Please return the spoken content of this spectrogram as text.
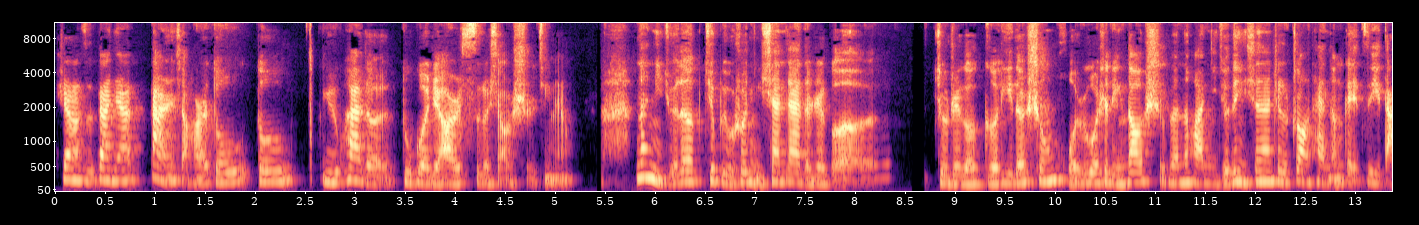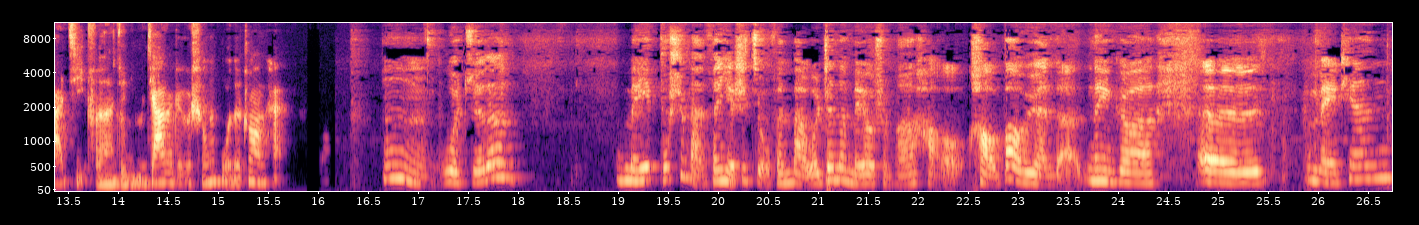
这样子，大家大人小孩都都愉快的度过这二十四个小时，尽量。那你觉得，就比如说你现在的这个。就这个隔离的生活，如果是零到十分的话，你觉得你现在这个状态能给自己打几分啊？就你们家的这个生活的状态？嗯，我觉得没不是满分也是九分吧。我真的没有什么好好抱怨的。那个，呃。每天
